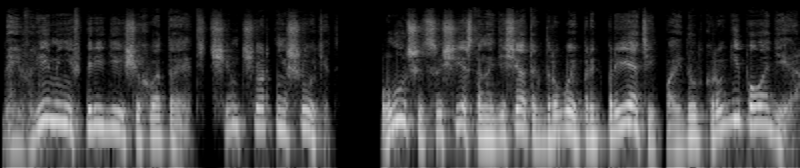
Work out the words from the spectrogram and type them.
Да и времени впереди еще хватает, чем черт не шутит. Улучшить существенно десяток другой предприятий, пойдут круги по воде.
